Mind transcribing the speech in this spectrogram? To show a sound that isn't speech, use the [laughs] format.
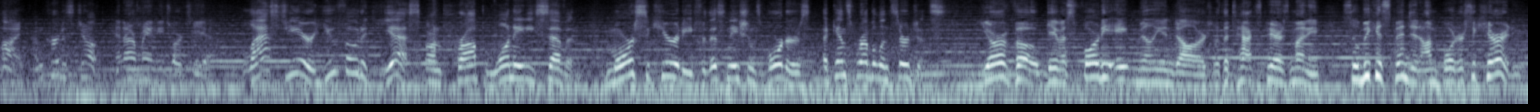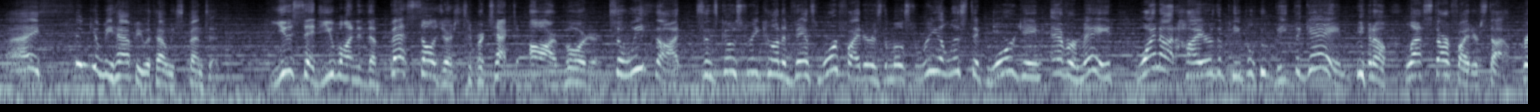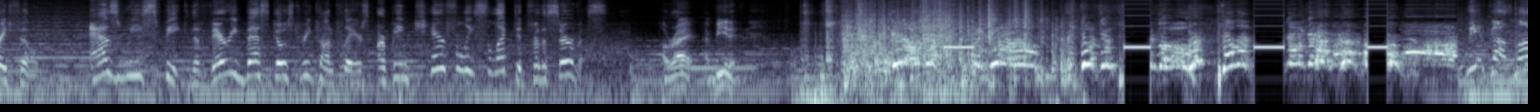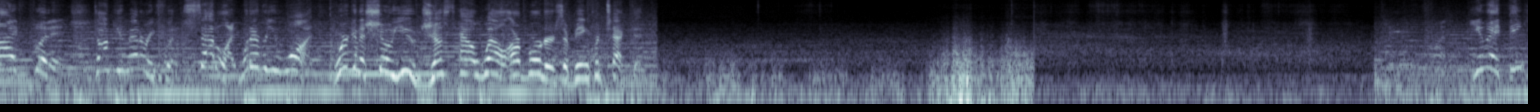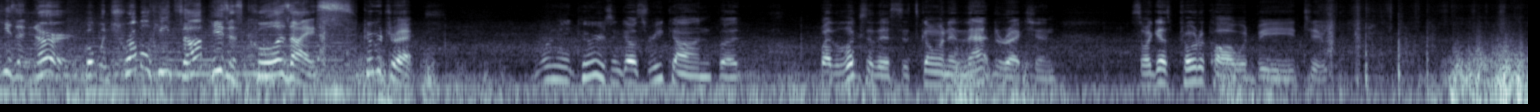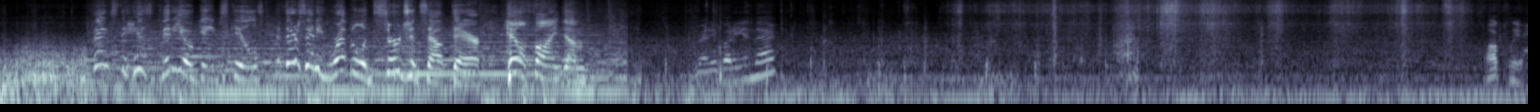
hardest jump. And I'm Randy Tortilla. Last year, you voted yes on Prop 187, more security for this nation's borders against rebel insurgents. Your vote gave us $48 million with the taxpayers' money so we could spend it on border security. I think you'll be happy with how we spent it. You said you wanted the best soldiers to protect our border. So we thought, since Ghost Recon Advanced Warfighter is the most realistic war game ever made, why not hire the people who beat the game? [laughs] You know, Last Starfighter style. Great film. As we speak, the very best Ghost Recon players are being carefully selected for the service. Alright, I beat it. Get off the ground! Don't you move! Tell them We've got live footage. Documentary footage, satellite, whatever you want. We're gonna show you just how well our borders are being protected. You may think he's a nerd, But when trouble heats up, he's as cool as ice. Cougar tracks. We're running cougars in Ghost Recon, but by the looks of this, it's going in that direction. So I guess protocol would be to... thanks to his video game skills, if there's any rebel insurgents out there, he'll find them. Is there anybody in there? All clear.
